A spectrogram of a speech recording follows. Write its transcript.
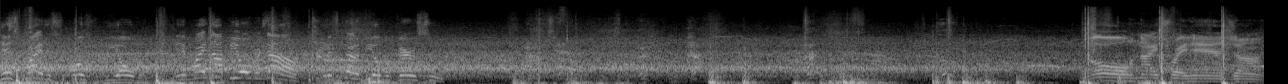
This fight is supposed to be over. And it might not be over now, but it's going to be over very soon. Oh, nice right hand, John.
